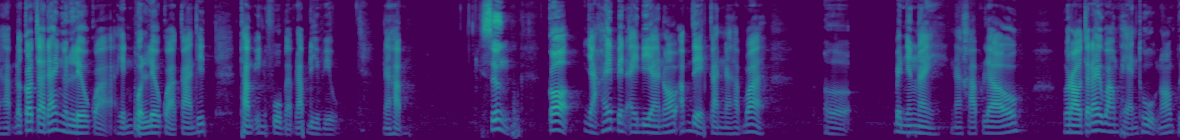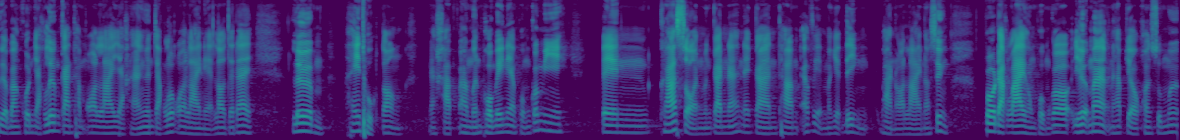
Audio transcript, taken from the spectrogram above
นะครับแล้วก็จะได้เงินเร็วกว่า เห็นผลเร็วกว่าการที่ทำอินฟูแบบรับรีวิวนะครับซึ่งก็อยากให้เป็นไอเดียเนาะอัปเดตกันนะครับว่าเออเป็นยังไงนะครับ แล้วเราจะได้วางแผนถูกเนาะเผื่อบางคนอยากเริ่มการทำออนไลน์อยากหาเงินจากโลกออนไลน์เนี่ยเราจะได้เริ่มให้ถูกต้องนะครับอะเหมือนผมเองเนี่ยผมก็มี เป็นคลาสสอนเหมือนกันนะในการทำ affiliate marketing ผ่านออนไลน์เนาะซึ่ง Product Line ของผมก็เยอะมากนะครับ เกี่ยวกับ Consumer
